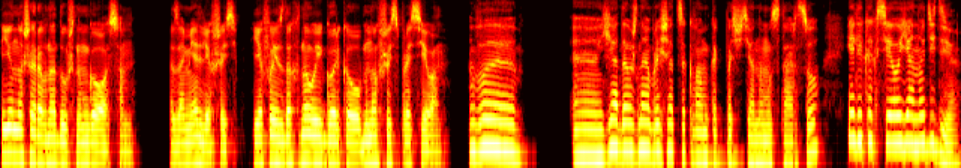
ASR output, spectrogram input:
юноша равнодушным голосом. Замедлившись, Ефэй вздохнула и, горько улыбнувшись, спросила. «Вы... Э, я должна обращаться к вам как к почтенному старцу или как Сео Яну Диди?»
